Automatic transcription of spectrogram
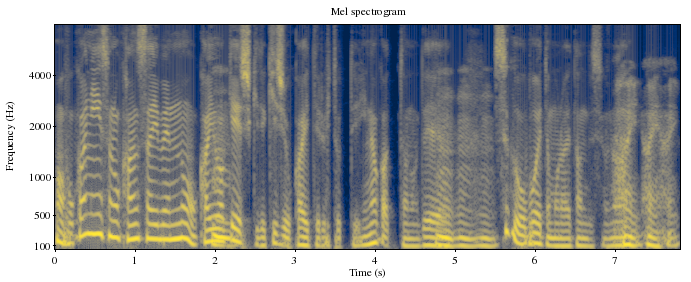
まあ他にその関西弁の会話形式で記事を書いてる人っていなかったので、すぐ覚えてもらえたんですよね。はいはいはい。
